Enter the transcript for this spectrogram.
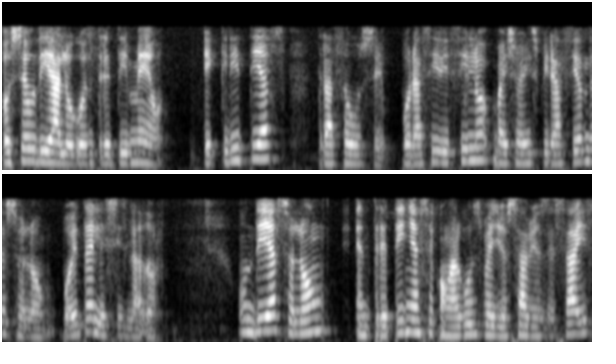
O seu diálogo entre Timeo e Critias trazouse, por así dicilo, baixo a inspiración de Solón, poeta e legislador. Un día Solón entretiñase con algúns vellos sabios de Sais,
